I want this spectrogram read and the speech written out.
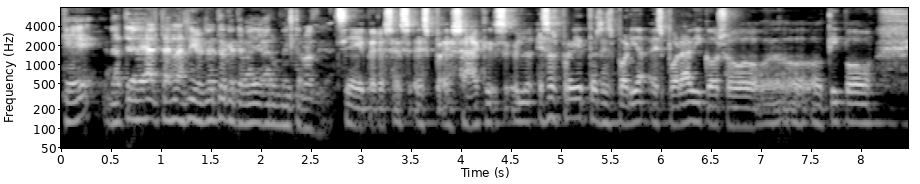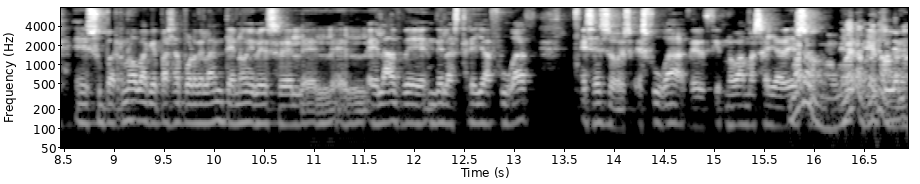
que date de alta en las newsletters que te va a llegar un mail todos los días. Sí, pero es, es, o sea, esos proyectos esporádicos o, tipo eh, supernova que pasa por delante ¿no? y ves el, el, el haz de, de, la estrella fugaz, es eso, es, fugaz, es decir, no va más allá de eso. Bueno, bueno,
